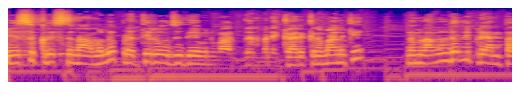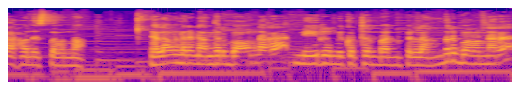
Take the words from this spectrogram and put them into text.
యేసుక్రీస్తు నామలో ప్రతిరోజు దేవుని వాగ్దానం అనే కార్యక్రమానికి మిమ్మల్ని అందరినీ ప్రేమతో ఆహ్వానిస్తూ ఉన్నాం. ఎలా ఉన్నారండి? అందరు బాగున్నారా? మీరు మీ కుటుంబాన్ని పిల్లలు అందరూ బాగున్నారా?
